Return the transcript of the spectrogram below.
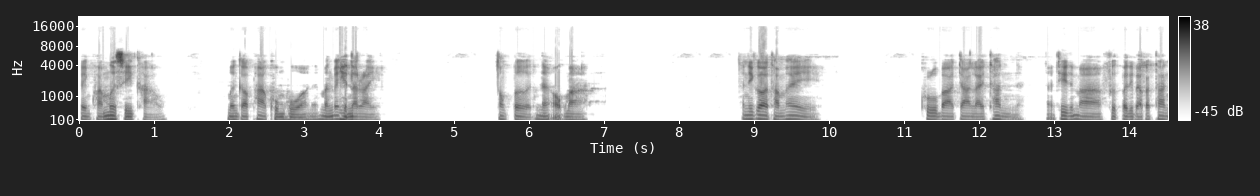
เป็นความมืดสีขาว เหมือนกับผ้าคลุมหัวนะมันไม่เห็นอะไร ต้องเปิดนะออกมา อันนี้ก็ทำให้ครูบาอาจารย์หลายท่านนะที่มาฝึกปฏิบัติกับท่าน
